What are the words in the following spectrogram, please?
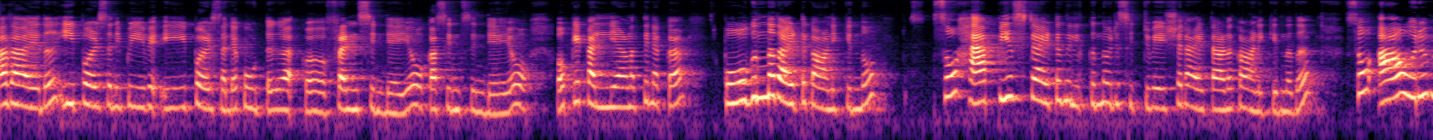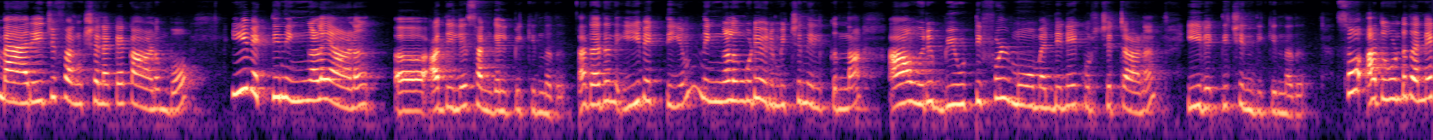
അതായത് ഈ പേഴ്സൺ ഇപ്പോൾ ഈ ഈ പേഴ്സന്റെ കൂട്ടുകാർ ഫ്രണ്ട്സിന്റെയോ കസിൻസിന്റെയോ ഒക്കെ കല്യാണത്തിനൊക്കെ പോകുന്നതായിട്ട് കാണിക്കുന്നു. സോ ഹാപ്പിയസ്റ്റ് ആയിട്ട് നിൽക്കുന്ന ഒരു സിറ്റുവേഷൻ ആയിട്ടാണ് കാണിക്കുന്നത്. സോ ആ ഒരു മാരേജ് ഫംഗ്ഷനൊക്കെ കാണുമ്പോൾ ഈ വ്യക്തി നിങ്ങളെയാണ് അതിൽ സങ്കല്പിക്കുന്നത് അതായത് ഈ വ്യക്തിയും നിങ്ങളും കൂടി ഒരുമിച്ച് നിൽക്കുന്ന ആ ഒരു ബ്യൂട്ടിഫുൾ മൂമെന്റിനെ കുറിച്ചിട്ടാണ് ഈ വ്യക്തി ചിന്തിക്കുന്നത്. സോ അതുകൊണ്ട് തന്നെ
